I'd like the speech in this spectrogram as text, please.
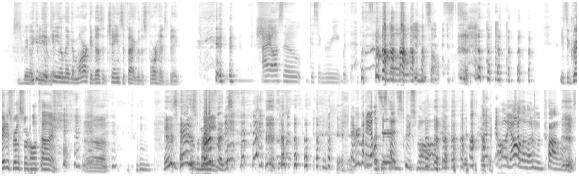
you can Kenny be a Kenny Omega mark. It doesn't change the fact that his forehead's big. I also disagree with that. no insults. He's the greatest wrestler of all time. Uh, and his head is perfect. Everybody else's head's too small. oh, y'all the one with problems.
